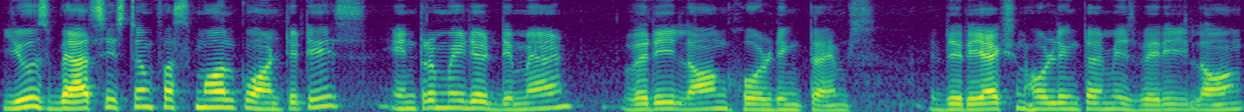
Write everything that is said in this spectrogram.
Use batch system for small quantities, intermediate demand, very long holding times. If the reaction holding time is very long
